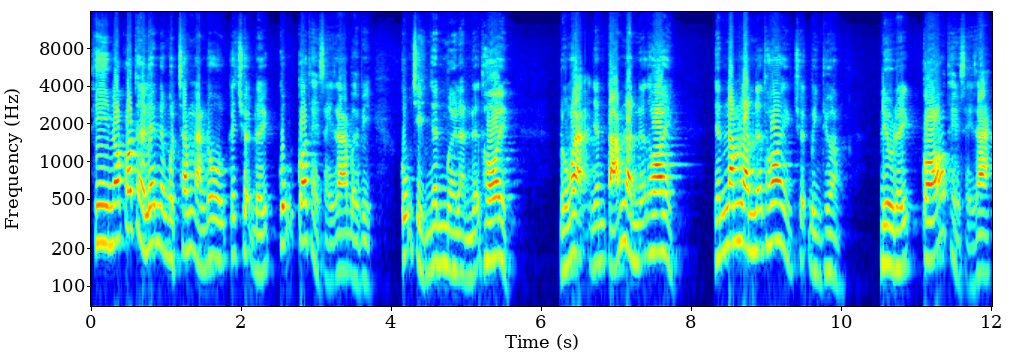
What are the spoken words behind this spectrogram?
thì nó có thể lên được 100 ngàn đô. Cái chuyện đấy cũng có thể xảy ra bởi vì cũng chỉ nhân 10 lần nữa thôi. Đúng không ạ? Nhân 8 lần nữa thôi, nhân 5 lần nữa thôi, chuyện bình thường điều đấy có thể xảy ra.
